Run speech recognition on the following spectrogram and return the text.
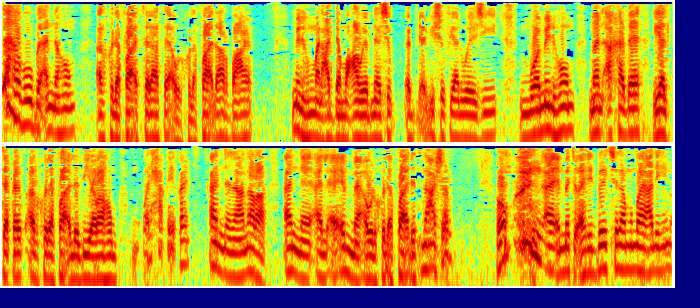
ذهبوا بأنهم الخلفاء الثلاثة أو الخلفاء الأربعة. منهم من عد معاوية بن أبي سفيان ويزيد ومنهم من أخذ يلتقط الخلفاء الذي يراهم. والحقيقة أننا نرى أن الأئمة أو الخلفاء الاثنى عشر هم أئمة أهل البيت سلام الله عليهم.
